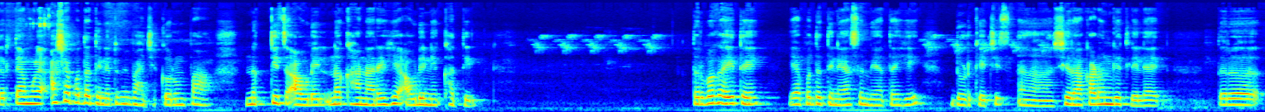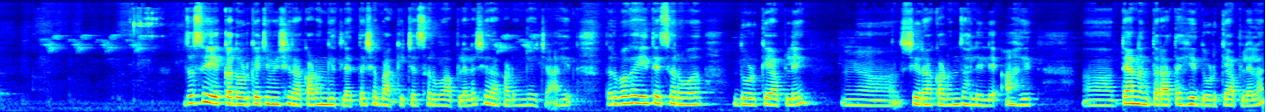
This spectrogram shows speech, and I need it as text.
तर त्यामुळे अशा पद्धतीने तुम्ही भाजी करून पहा. नक्कीच आवडेल. न खाणारे हे आवडीने खातील. तर बघा इथे या पद्धतीने असं मी आता ही दोडक्याची शिरा काढून घेतलेल्या आहेत. तर जसे एका दोडक्याची मी शिरा काढून घेतल्यात तशा बाकीच्या सर्व आपल्याला शिरा काढून घ्यायच्या आहेत. तर बघा इथे सर्व दोडके आपले शिरा काढून झालेले आहेत. त्यानंतर आता हे दोडके आपल्याला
